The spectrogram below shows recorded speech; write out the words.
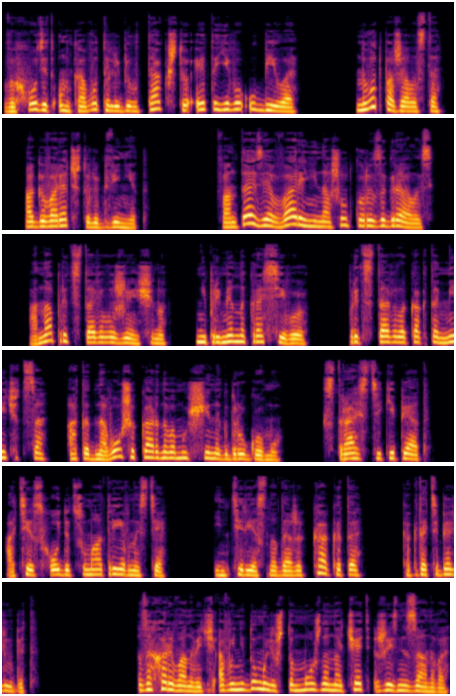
Выходит, он кого-то любил так, что это его убило. Ну вот, пожалуйста, а говорят, что любви нет. Фантазия Вари не на шутку разыгралась. Она представила женщину, непременно красивую, представила, как-то мечется от одного шикарного мужчины к другому. Страсти кипят, а те сходят с ума от ревности. Интересно даже, как это, когда тебя любят. Захар Иванович, а вы не думали, что можно начать жизнь заново?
